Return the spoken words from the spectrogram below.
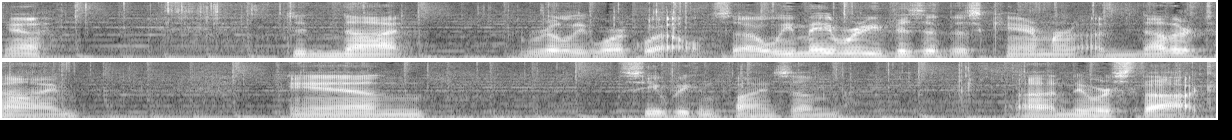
yeah did not really work well so we may revisit this camera another time and see if we can find some uh, newer stock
